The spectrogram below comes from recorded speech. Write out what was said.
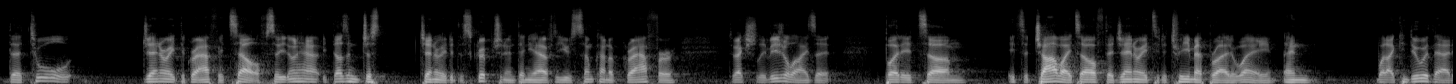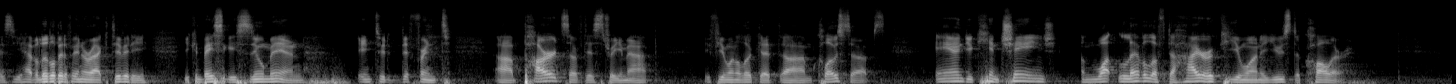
the tool generate the graph itself. So you don't have, it doesn't just generate a description and then you have to use some kind of grapher to actually visualize it. But it's, um, it's a Java itself that generates the tree map right away. And what I can do with that is you have a little bit of interactivity. You can basically zoom in into the different uh, parts of this tree map if you want to look at um, close-ups. And you can change on what level of the hierarchy you want to use the color.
